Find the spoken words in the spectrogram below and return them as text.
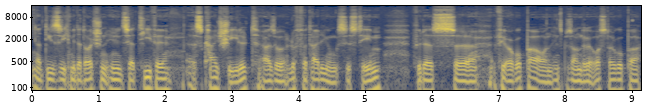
die sich mit der deutschen Initiative äh, Sky Shield, also Luftverteidigungssystem für das äh, für Europa und insbesondere Osteuropa.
